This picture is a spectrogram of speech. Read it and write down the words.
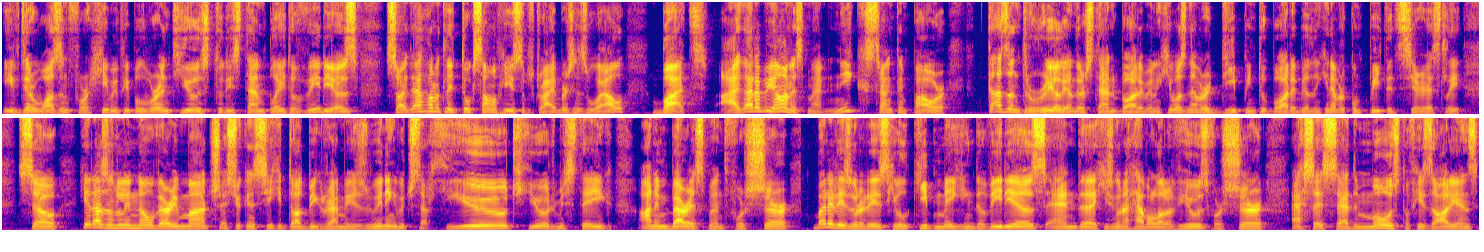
if there wasn't for him, if people weren't used to this template of videos, so I definitely took some of his subscribers as well, but I gotta be honest man, Nick Strength and Power doesn't really understand bodybuilding. He was never deep into bodybuilding. He never competed seriously. So he doesn't really know very much. As you can see, he thought Big Ramy is winning, which is a huge, huge mistake. An embarrassment for sure. But it is what it is. He will keep making the videos and uh, he's gonna have a lot of views for sure. As I said, most of his audience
